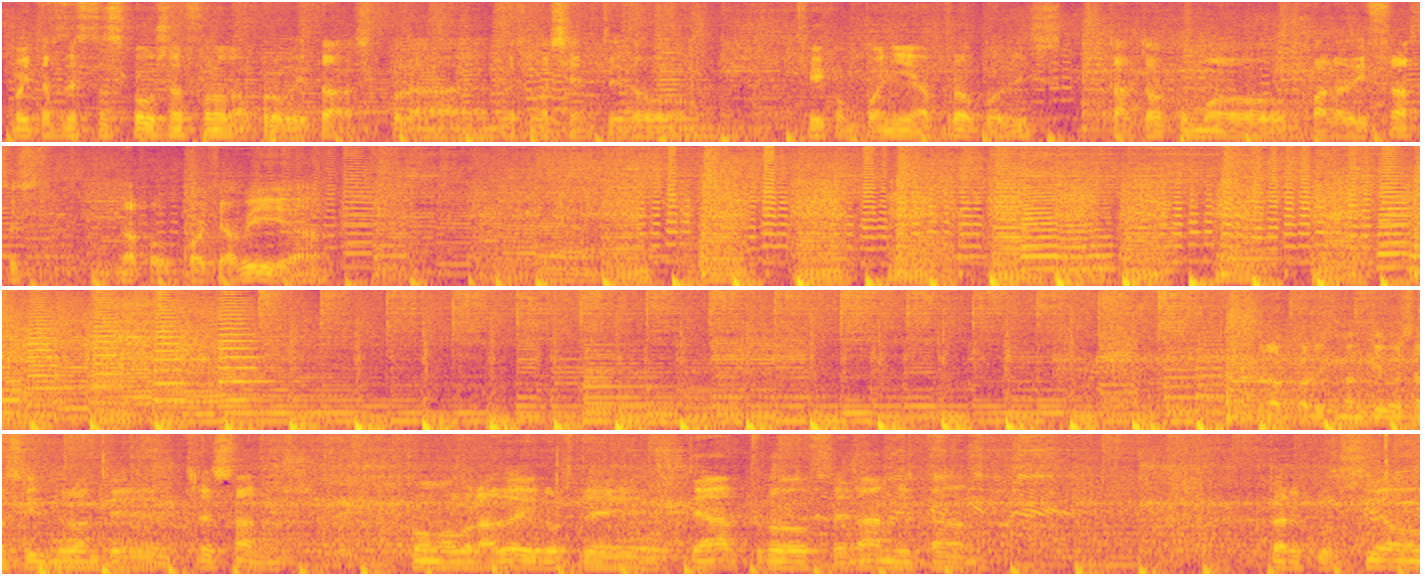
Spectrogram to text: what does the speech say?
moitas destas cousas foron aproveitadas pola mesma xente do que compoñía Própolis tanto como para disfraces da roupa que había contidos así durante tres anos con obradeiros de teatro, cerámica, percusión,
